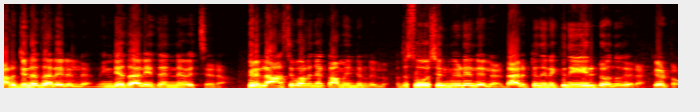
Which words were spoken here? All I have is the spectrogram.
അർജുന്റെ തലയിലല്ല നിന്റെ തലയിൽ തന്നെ വെച്ചരാ. പിന്നെ ലാസ്റ്റ് പറഞ്ഞ കമന്റ് ഉണ്ടല്ലോ അത് സോഷ്യൽ മീഡിയയിലല്ല ഡയറക്റ്റ് നിനക്ക് നേരിട്ട് വന്ന് തരാം കേട്ടോ?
